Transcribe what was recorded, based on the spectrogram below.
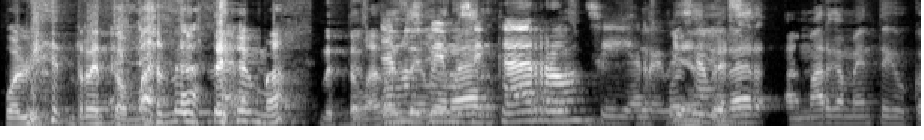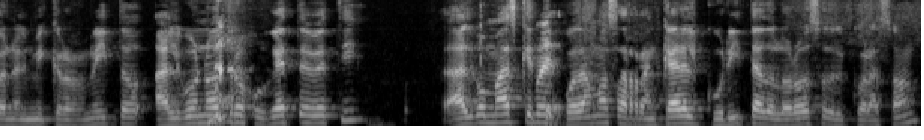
volví, retomando el tema. Retomando Ya el nos llorar, en carro, sí. Bien, llorar amargamente con el microornito, ¿algún otro juguete, Betty? ¿Algo más que te Pues- podamos arrancar el curita doloroso del corazón?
